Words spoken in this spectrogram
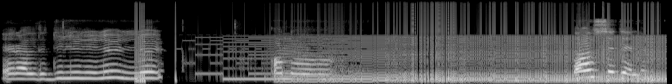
herhalde dülülülülü. Ana. Dans edelim.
